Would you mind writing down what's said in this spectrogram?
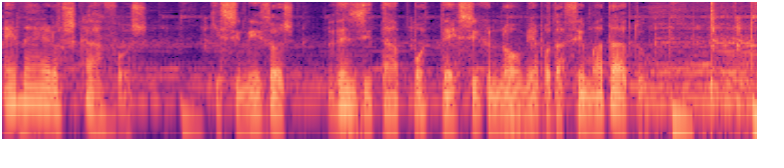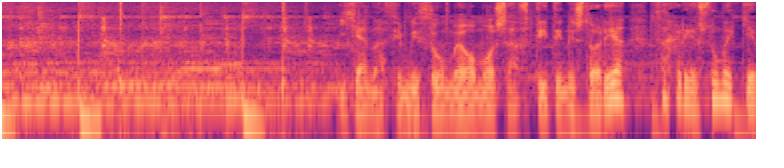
ένα αεροσκάφος και συνήθως δεν ζητά ποτέ συγνώμη από τα θύματα του. Για να θυμηθούμε όμως αυτή την ιστορία θα χρειαστούμε και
